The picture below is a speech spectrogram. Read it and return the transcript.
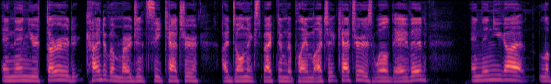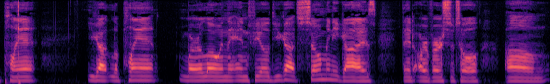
and then your third kind of emergency catcher, I don't expect him to play much at catcher, is Will David. And then you got LaPlante, you got LaPlante, Merlo in the infield. You got so many guys that are versatile. Um,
